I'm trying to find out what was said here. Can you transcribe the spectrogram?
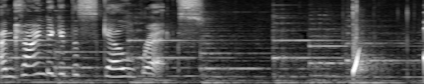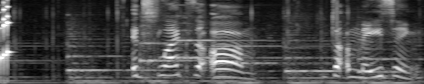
I'm trying to get the Skele-Rex. It's like the um the amazing.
